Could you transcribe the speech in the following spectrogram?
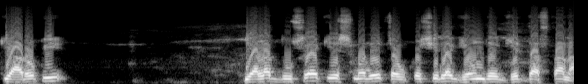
की आरोपी याला दुसऱ्या केसमध्ये चौकशीला घेऊन घेत असताना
